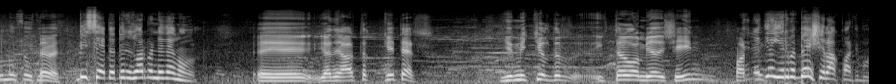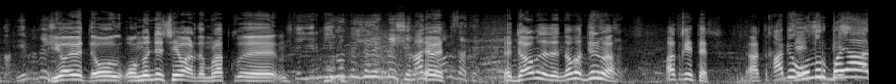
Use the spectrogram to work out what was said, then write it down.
Onur Soytürk. Evet. Bir sebebiniz var mı? Neden Onur? Ee, yani artık yeter. 22 yıldır iktidar olan bir şeyin parti... Belediye 25 yıl AK Parti burada. 25 yıl. Yo evet o, ondan önce şey vardı Murat... E, İşte 20 yıl 15 yıl 25 yıl. Hadi evet. devamı zaten. E, devam edin ama diyorum ya artık yeter. Artık Abi genç- Onur bayağı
